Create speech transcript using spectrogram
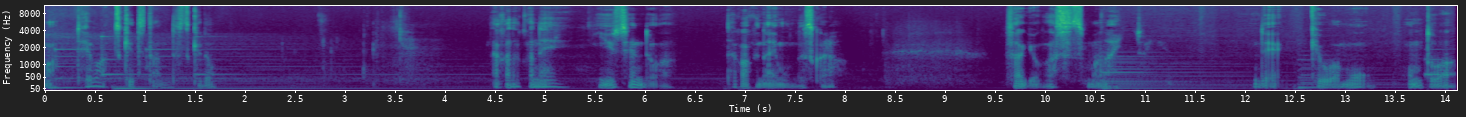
まあ手はつけてたんですけど、なかなかね、優先度が高くないもんですから、作業が進まないという。で、今日はもう、本当は、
